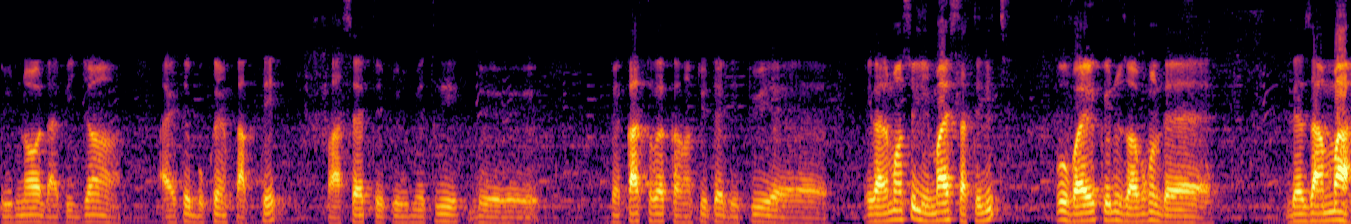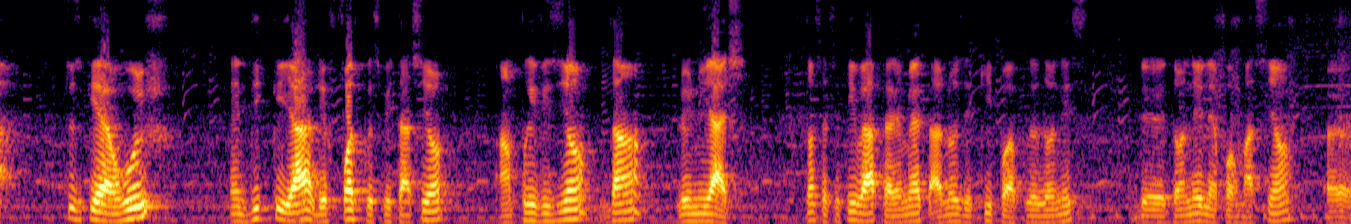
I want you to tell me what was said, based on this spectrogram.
du nord d'Abidjan a été beaucoup impactée par cette pluviométrie de 24h48 heures depuis. Euh, également sur l'image satellite, vous voyez que nous avons des, des amas tout ce qui est rouge indique qu'il y a de fortes précipitations en prévision dans le nuage. Donc c'est ce qui va permettre à nos équipes prisonnistes de donner l'information euh,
